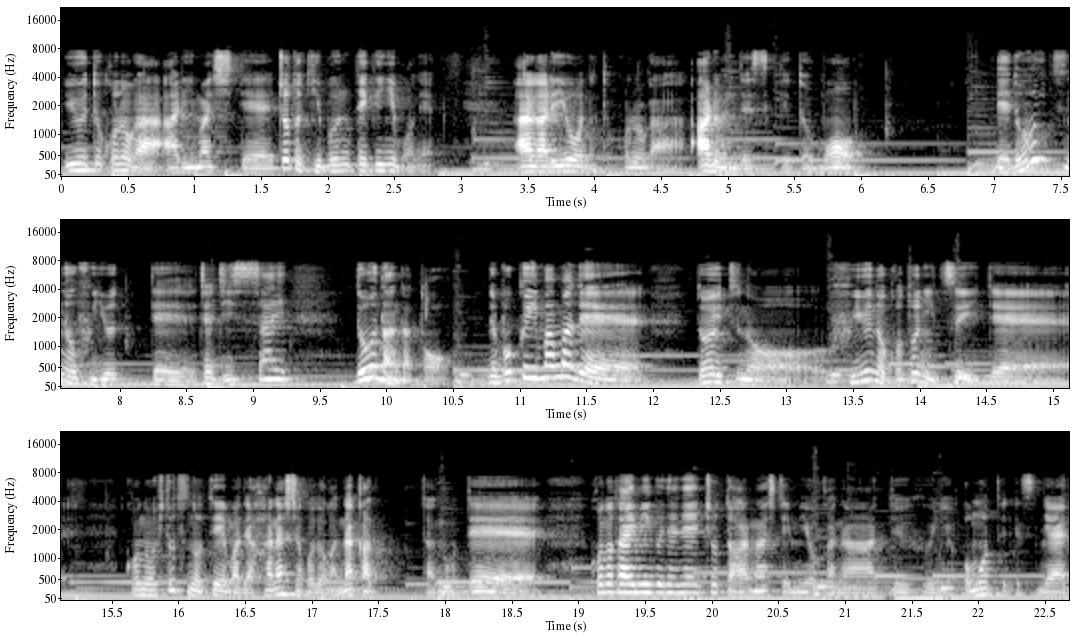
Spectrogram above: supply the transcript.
いうところがありましてちょっと気分的にもね上がるようなところがあるんですけどもでドイツの冬ってじゃあ実際どうなんだと。で僕今までドイツの冬のことについてこの一つのテーマで話したことがなかったのでこのタイミングでねちょっと話してみようかなっていうふうに思ってですね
